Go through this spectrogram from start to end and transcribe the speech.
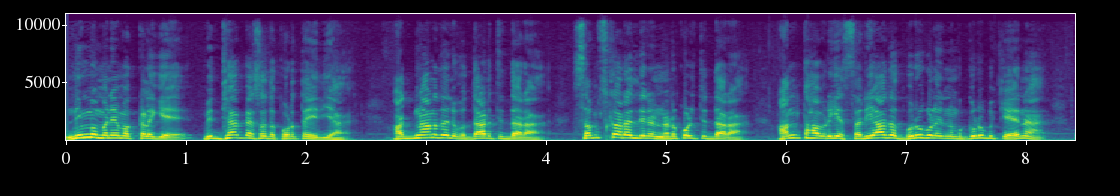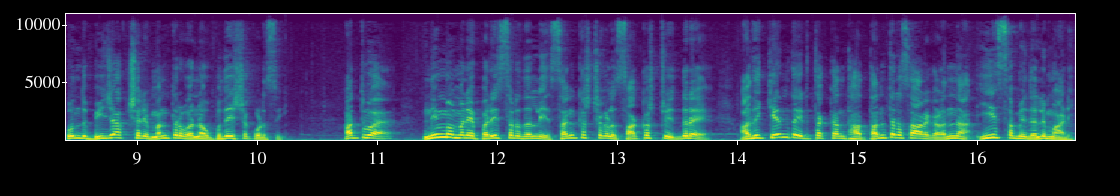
ನಿಮ್ಮ ಮನೆ ಮಕ್ಕಳಿಗೆ ವಿದ್ಯಾಭ್ಯಾಸದ ಕೊರತೆ ಇದೆಯಾ? ಅಜ್ಞಾನದಲ್ಲಿ ಒದ್ದಾಡ್ತಿದ್ದಾರಾ? ಸಂಸ್ಕಾರದಿಂದ ನಡ್ಕೊಳ್ತಿದ್ದಾರಾ? ಅಂತಹವರಿಗೆ ಸರಿಯಾದ ಗುರುಗಳ ನಮ್ಮ ಗುರುಬಿಕೆಯನ್ನು ಒಂದು ಬೀಜಾಕ್ಷರಿ ಮಂತ್ರವನ್ನು ಉಪದೇಶ ಕೊಡಿಸಿ. ಅಥವಾ ನಿಮ್ಮ ಮನೆ ಪರಿಸರದಲ್ಲಿ ಸಂಕಷ್ಟಗಳು ಸಾಕಷ್ಟು ಇದ್ದರೆ ಅದಕ್ಕೆಂತ ಇರತಕ್ಕಂತಹ ತಂತ್ರಸಾರಗಳನ್ನು ಈ ಸಮಯದಲ್ಲಿ ಮಾಡಿ.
